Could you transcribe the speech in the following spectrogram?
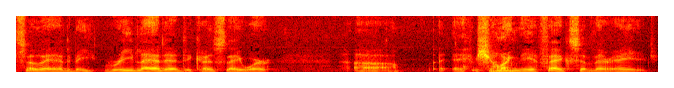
So they had to be re-leaded because they were uh, showing the effects of their age.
